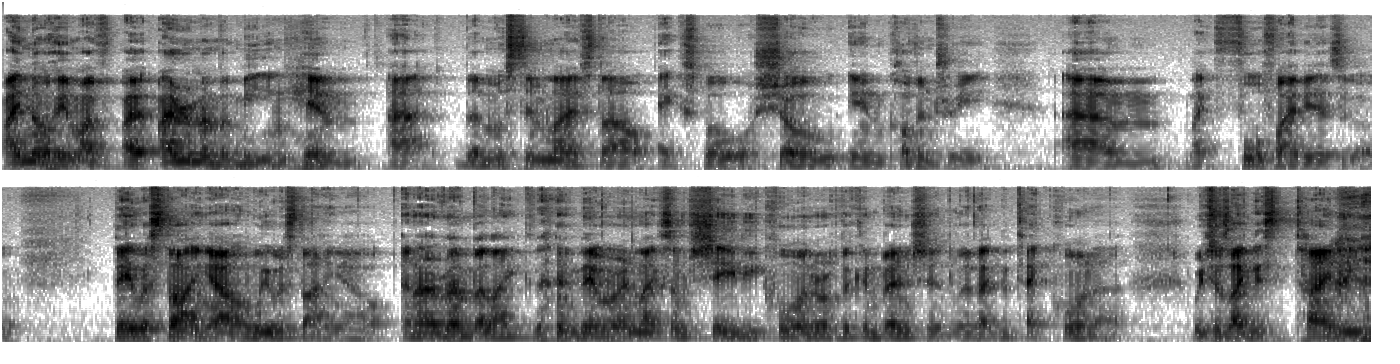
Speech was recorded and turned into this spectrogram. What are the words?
I- know him. I've, I I remember meeting him at the Muslim Lifestyle Expo or show in Coventry, um, like four or five years ago. They were starting out and we were starting out, and I remember like they were in like some shady corner of the convention with like the tech corner, which was like this tiny,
